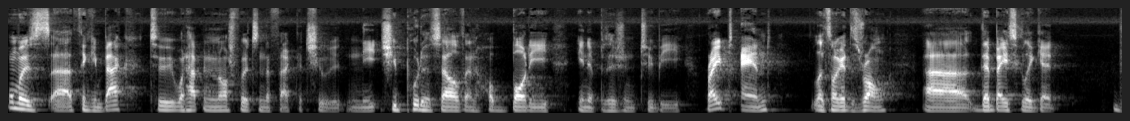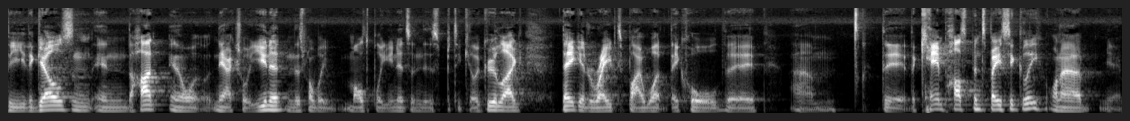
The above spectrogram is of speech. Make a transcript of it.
almost uh, thinking back to what happened in Auschwitz and the fact that she need, she put herself and her body in a position to be raped and let's not get this wrong. Uh, they basically get the the girls in, in the hut, you in the actual unit, and there's probably multiple units in this particular gulag. They get raped by what they call the um, the the camp husbands, basically. On a, you know,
